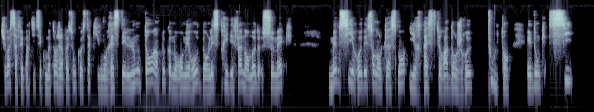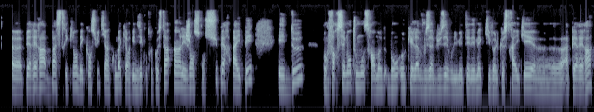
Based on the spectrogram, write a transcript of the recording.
tu vois, ça fait partie de ces combattants. J'ai l'impression Costa qui vont rester longtemps, un peu comme Romero, dans l'esprit des fans, en mode ce mec, même s'il redescend dans le classement, il restera dangereux tout le temps. Et donc, si euh, Pereira bat Strickland et qu'ensuite il y a un combat qui est organisé contre Costa, un, les gens seront super hypés, et deux, bon, forcément, tout le monde sera en mode, bon, ok, là, vous abusez, vous lui mettez des mecs qui veulent que striker euh, à Pereira,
